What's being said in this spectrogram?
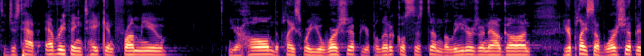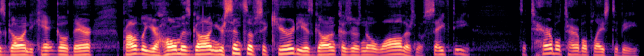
To just have everything taken from you your home, the place where you worship, your political system, the leaders are now gone. Your place of worship is gone. You can't go there. Probably your home is gone. Your sense of security is gone because there's no wall, there's no safety. It's a terrible, terrible place to be.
